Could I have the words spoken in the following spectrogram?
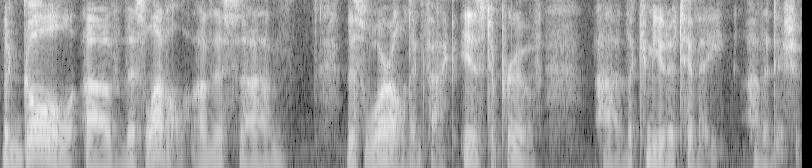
The goal of this level, of this, um, this world, in fact, is to prove uh, the commutativity of addition.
